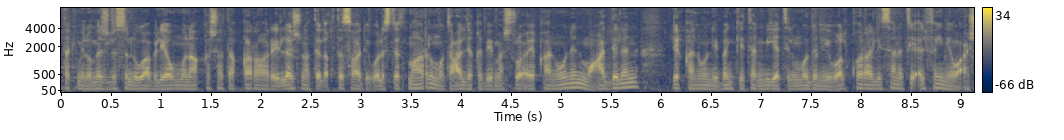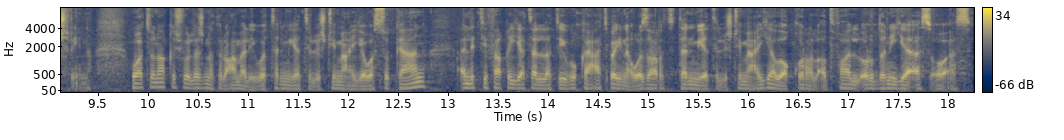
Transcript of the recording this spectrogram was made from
يستكمل مجلس النواب اليوم مناقشة قرار لجنة الاقتصاد والاستثمار المتعلق بمشروع قانون معدل لقانون بنك تنمية المدن والقرى لسنة 2020 وتناقش لجنة العمل والتنمية الاجتماعية والسكان الاتفاقية التي وقعت بين وزارة التنمية الاجتماعية وقرى الأطفال الأردنية SOS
